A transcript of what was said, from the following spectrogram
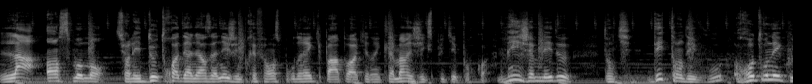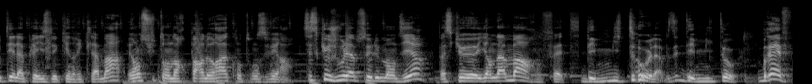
là, en ce moment. Sur les 2-3 dernières années, j'ai une préférence pour Drake par rapport à Kendrick Lamar et j'ai expliqué pourquoi. Mais j'aime les deux. Donc détendez-vous, retournez écouter la playlist de Kendrick Lamar et ensuite on en reparlera quand on se verra. C'est ce que je voulais absolument dire parce qu'il y en a marre en fait. Des mythos là, vous êtes des mythos. Bref,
